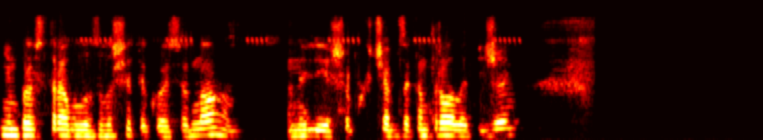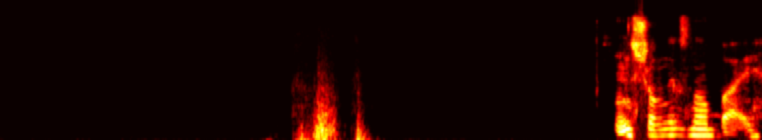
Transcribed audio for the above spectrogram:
Їм просто треба було залишити когось одного. Не лі, щоб хоча б законтролили піджим. Що в них знов бай.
